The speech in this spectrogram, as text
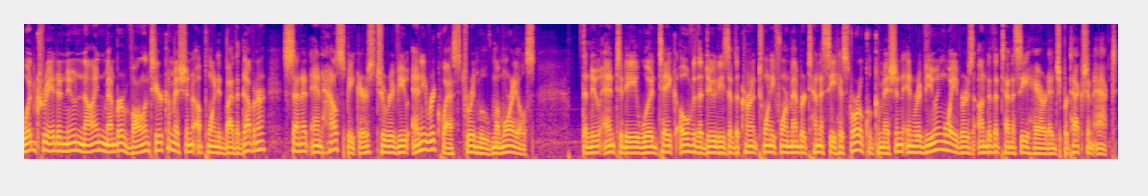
would create a new nine member volunteer commission appointed by the governor, Senate, and House speakers to review any requests to remove memorials. The new entity would take over the duties of the current 24 member Tennessee Historical Commission in reviewing waivers under the Tennessee Heritage Protection Act.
